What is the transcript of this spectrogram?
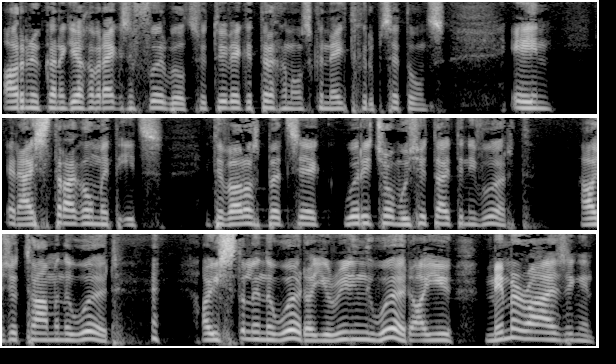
Arno, kan ek jou gebruik as 'n voorbeeld? So 2 weke terug in ons Connect groep sit ons en en hy struggle met iets. En terwyl ons bid, sê ek, "Hoorie chom, hoe's jou tyd in die woord? How's your time in the word?" Are you still in the word? Are you reading the word? Are you memorizing and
